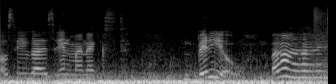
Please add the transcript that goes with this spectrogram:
I'll see you guys in my next video. Bye.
